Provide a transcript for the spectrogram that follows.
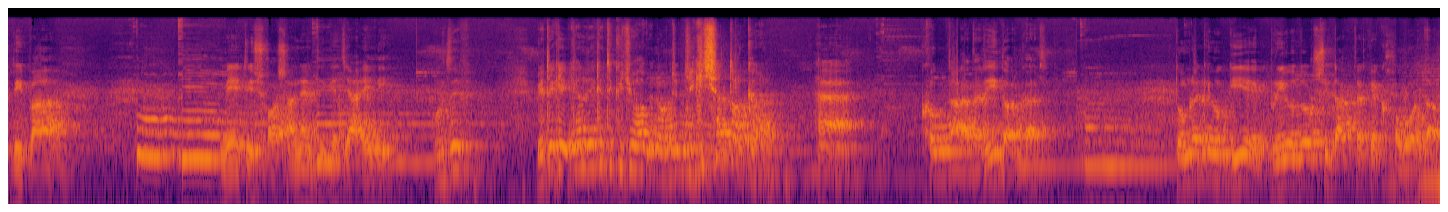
কৃপা মেয়েটি শ্মশানের দিকে যায়নি। গুরুদেব মেয়েটাকে এখানে রেখে তো কিছু হবে না চিকিৎসার দরকার। হ্যাঁ খুব তাড়াতাড়ি দরকার। তোমরা কেউ গিয়ে প্রিয়দর্শী ডাক্তারকে খবর দাও।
